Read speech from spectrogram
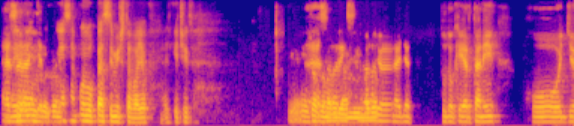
Ezzel Én egyet... szempontból pessimista vagyok egy kicsit. Ezzel nagyon egyet tudok érteni hogy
